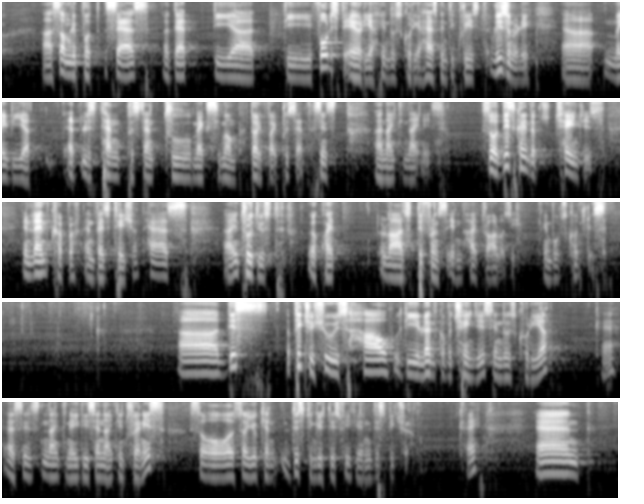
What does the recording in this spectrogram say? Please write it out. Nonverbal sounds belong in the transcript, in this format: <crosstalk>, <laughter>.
some report says that the the forest area in North Korea has been decreased regionally, uh, maybe at, at least 10% to maximum 35% since uh, 1990s. So this kind of changes in land cover and vegetation has uh, introduced quite large difference in hydrology in both countries. Uh, this picture shows how the land cover changes in North Korea, okay, as is 1980s and 1920s. So, so you can distinguish this figure in this picture, okay. And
